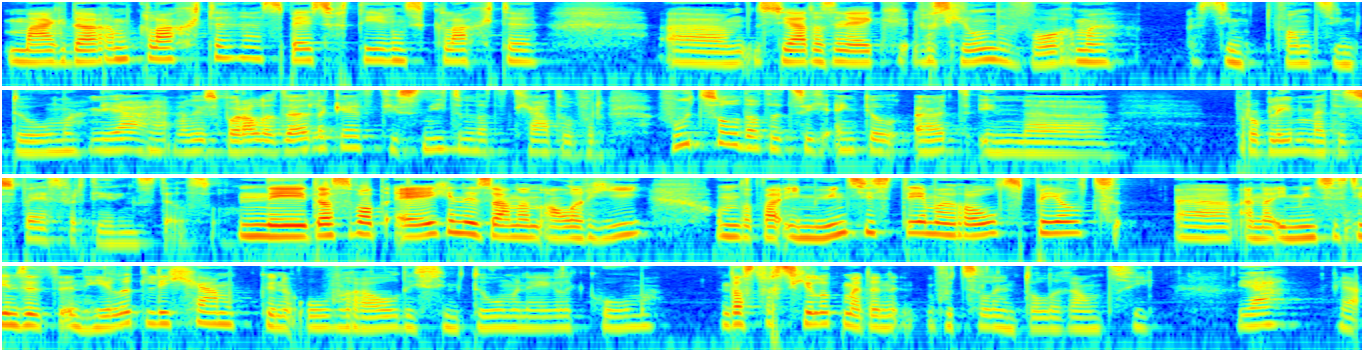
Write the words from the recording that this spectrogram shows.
maag-darmklachten, spijsverteringsklachten, Um, dus ja, dat zijn eigenlijk verschillende vormen van symptomen. Ja, ja, maar dus voor alle duidelijkheid, het is niet omdat het gaat over voedsel dat het zich enkel uit in uh, problemen met het spijsverteringsstelsel. Nee, dat is wat eigen is aan een allergie, omdat dat immuunsysteem een rol speelt. Uh, en dat immuunsysteem zit in heel het lichaam, kunnen overal die symptomen eigenlijk komen. En dat is het verschil ook met een voedselintolerantie. Ja? Ja.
